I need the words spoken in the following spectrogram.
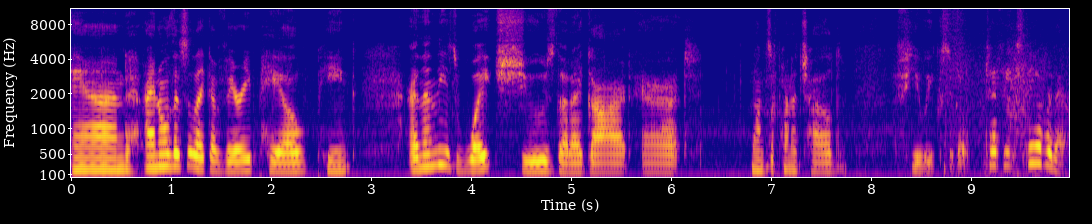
And I know this is like a very pale pink. And then these white shoes that I got at Once Upon a Child a few weeks ago. Teffy, stay over there.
